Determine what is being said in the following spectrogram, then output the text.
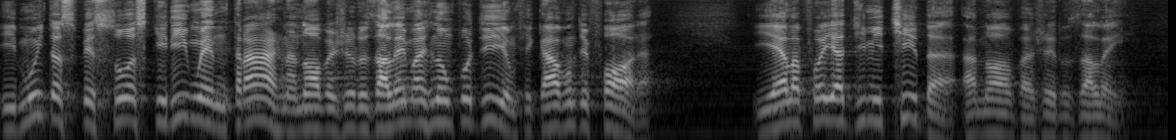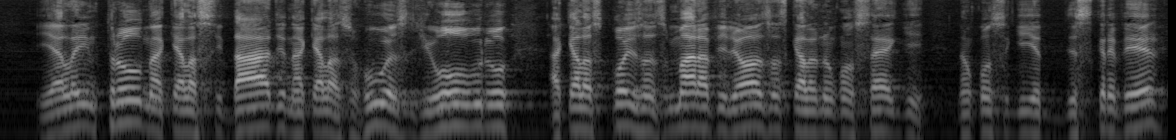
e muitas pessoas queriam entrar na Nova Jerusalém, mas não podiam, ficavam de fora. E ela foi admitida à Nova Jerusalém. E ela entrou naquela cidade, naquelas ruas de ouro, aquelas coisas maravilhosas que ela não consegue, não conseguia descrever,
